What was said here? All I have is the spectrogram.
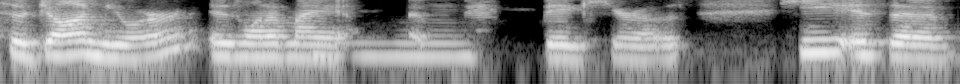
so John Muir is one of my mm. big, big heroes. He is the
